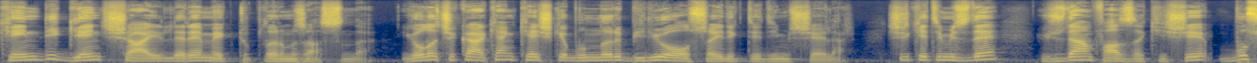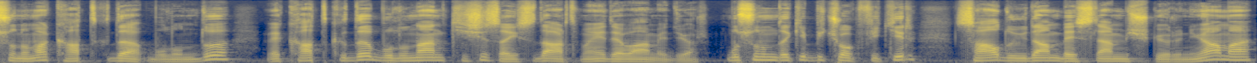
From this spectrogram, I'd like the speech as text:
kendi genç şairlere mektuplarımız aslında. Yola çıkarken keşke bunları biliyor olsaydık dediğimiz şeyler. Şirketimizde yüzden fazla kişi bu sunuma katkıda bulundu ve katkıda bulunan kişi sayısı da artmaya devam ediyor. Bu sunumdaki birçok fikir sağduyudan beslenmiş görünüyor ama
